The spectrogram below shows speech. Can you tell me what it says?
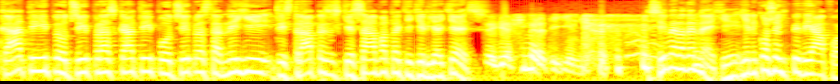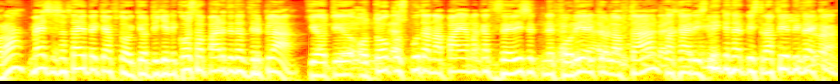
Κάτι είπε ο Τσίπρας, κάτι είπε ο Τσίπρας θα ανοίγει τις τράπεζες και Σάββατα και Κυριακές. Ε, Για σήμερα τι γίνεται. Σήμερα δεν έχει. Γενικώς έχει πει διάφορα. Μέσα σε αυτά είπε και αυτό. Και ότι γενικώς θα πάρετε τα τριπλά. Και ότι ο τόκος που ήταν να πάει, άμα καθυστερήσει την εφορία και όλα αυτά, θα χαριστεί και θα επιστραφεί επί 10.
